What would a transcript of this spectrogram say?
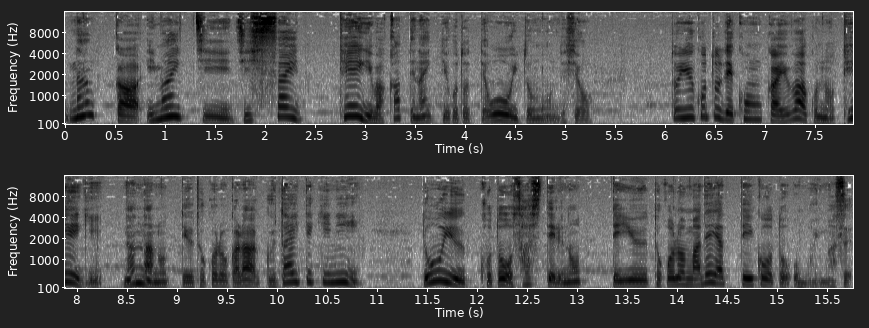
なんかいまいち実際定義分かってないっていうことって多いと思うんですよ。ということで今回はこの定義何なのっていうところから具体的にどういうことを指してるのっていうところまでやっていこうと思います。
